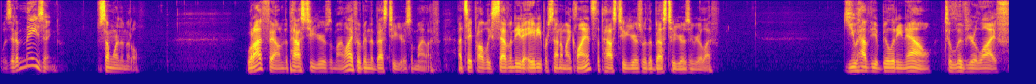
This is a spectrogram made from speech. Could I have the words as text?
Was it amazing? Somewhere in the middle what I've found the past two years of my life have been the best two years of my life. I'd say probably 70 to 80% of my clients, the past two years were the best two years of your life. You have the ability now to live your life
